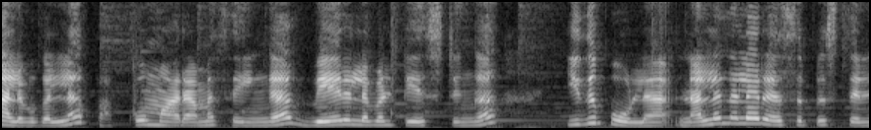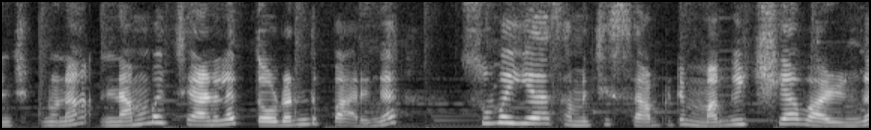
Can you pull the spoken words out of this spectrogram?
அளவுகளில் பக்குவம் மாறாமல் செய்யுங்க. வேறு லெவல் டேஸ்ட்டுங்க இது போல் நல்ல நல்ல ரெசிபிஸ் தெரிஞ்சுக்கணுன்னா நம்ம சேனலை தொடர்ந்து பாருங்கள் சுவையாக சமைச்சு சாப்பிட்டுட்டு மகிழ்ச்சியாக வாழுங்க.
